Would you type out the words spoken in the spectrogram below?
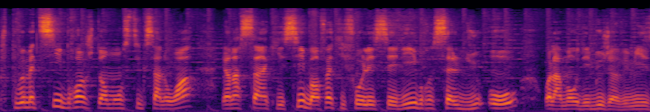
je pouvais mettre 6 broches dans mon stick sanois. Il y en a 5 ici. en fait, il faut laisser libre celle du haut. Voilà, moi au début, j'avais mis,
